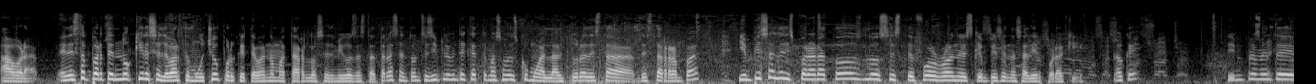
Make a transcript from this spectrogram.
Ahora, en esta parte no quieres elevarte mucho porque te van a matar los enemigos de hasta atrás. Entonces simplemente quédate más o menos como a la altura de esta, de esta rampa. Y empieza a disparar a todos los este, Forerunners que empiecen a salir por aquí. ¿Ok? Simplemente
